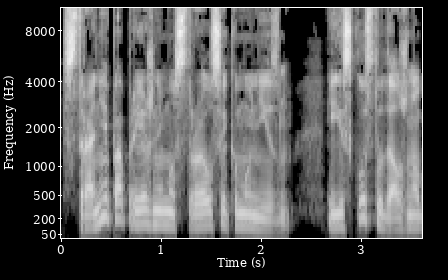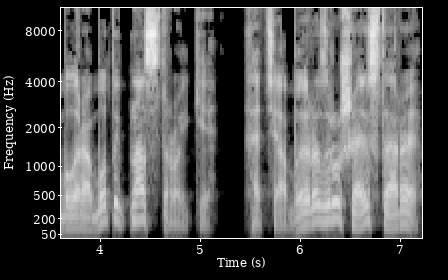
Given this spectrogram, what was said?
В стране по-прежнему строился коммунизм, и искусство должно было работать на стройке, хотя бы разрушая старое.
